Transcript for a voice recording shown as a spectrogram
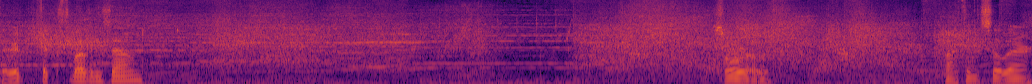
Did it fix the buzzing sound? Sort of. I think still there.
